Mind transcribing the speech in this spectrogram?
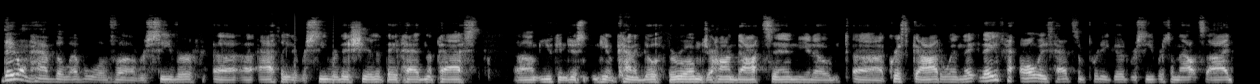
They don't have the level of uh, receiver, uh, uh athlete at receiver this year that they've had in the past. Um, you can just you know kind of go through them. Jahan Dotson, you know, uh, Chris Godwin. They, they've always had some pretty good receivers on the outside.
